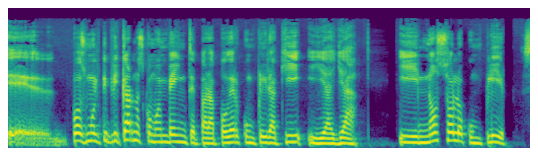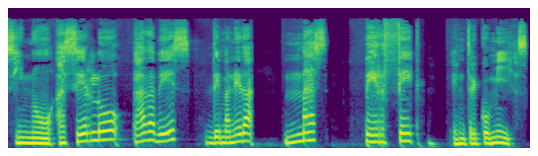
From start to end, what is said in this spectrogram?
eh, pues multiplicarnos como en 20 para poder cumplir aquí y allá. Y no solo cumplir, sino hacerlo cada vez de manera más perfecta, entre comillas.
